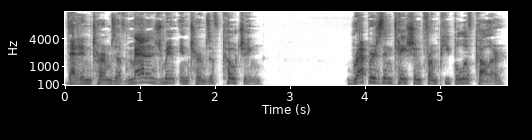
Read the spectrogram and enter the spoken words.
that in terms of management, in terms of coaching, representation from people of color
